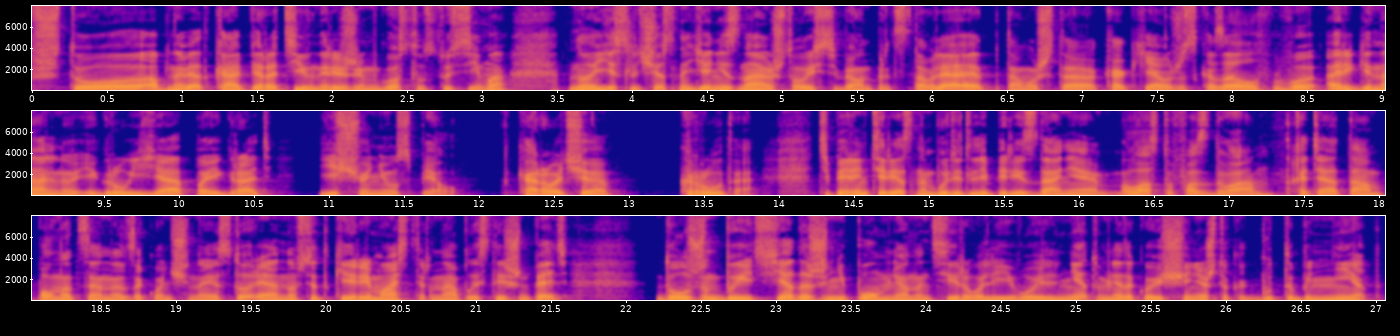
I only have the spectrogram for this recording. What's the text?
что обновят кооперативный режим Ghost of Tsushima, но, если честно, я не знаю, что из себя он представляет, потому что, как я уже сказал, в оригинальную игру я поиграть еще не успел. Короче, круто. Теперь интересно, будет ли переиздание Last of Us 2, хотя там полноценная законченная история, но все-таки ремастер на PlayStation 5 должен быть. Я даже не помню, анонсировали его или нет. У меня такое ощущение, что как будто бы нет.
